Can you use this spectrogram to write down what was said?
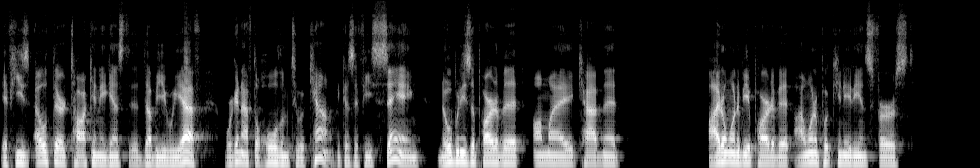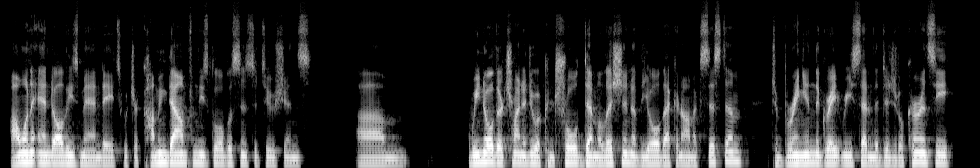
if he's out there talking against the WEF, we're going to have to hold him to account because if he's saying nobody's a part of it on my cabinet, I don't want to be a part of it. I want to put Canadians first. I want to end all these mandates, which are coming down from these globalist institutions. Um, we know they're trying to do a controlled demolition of the old economic system to bring in the great reset and the digital currency.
